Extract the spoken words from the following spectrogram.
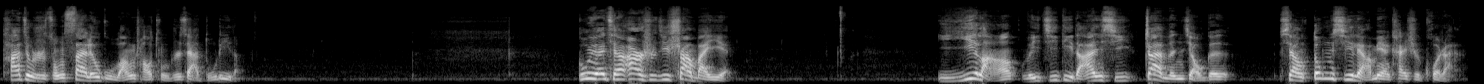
它就是从塞琉古王朝统治下独立的。公元前二世纪上半叶，以伊朗为基地的安息站稳脚跟，向东西两面开始扩展，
